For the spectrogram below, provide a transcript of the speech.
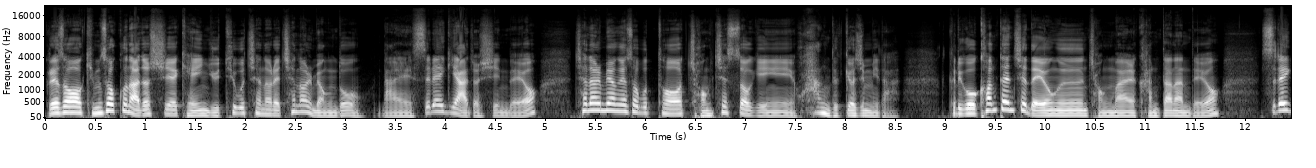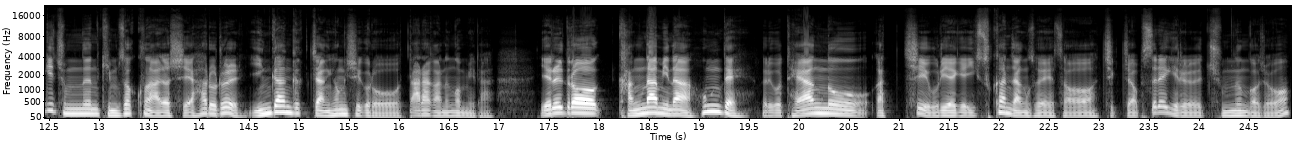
그래서 김석훈 아저씨의 개인 유튜브 채널의 채널명도 나의 쓰레기 아저씨인데요. 채널명에서부터 정체성이 확 느껴집니다. 그리고 컨텐츠 내용은 정말 간단한데요. 쓰레기 줍는 김석훈 아저씨의 하루를 인간극장 형식으로 따라가는 겁니다. 예를 들어 강남이나 홍대 그리고 대학로 같이 우리에게 익숙한 장소에서 직접 쓰레기를 줍는 거죠.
